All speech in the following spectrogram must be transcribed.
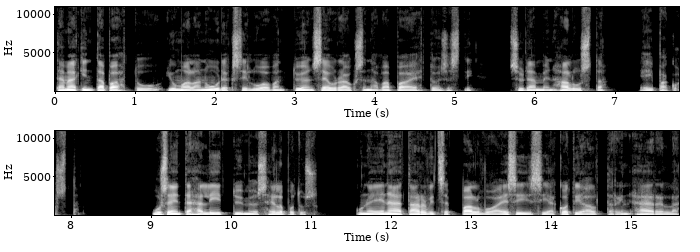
Tämäkin tapahtuu Jumalan uudeksi luovan työn seurauksena vapaaehtoisesti sydämen halusta, ei pakosta. Usein tähän liittyy myös helpotus, kun ei enää tarvitse palvoa esiisiä kotialttarin äärellä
